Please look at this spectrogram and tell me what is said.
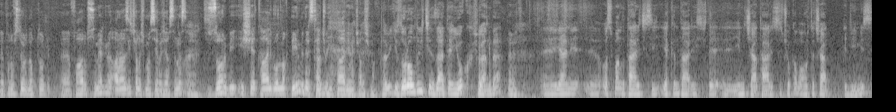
e, Profesör Doktor e, Faruk Sümer gibi arazi çalışması yapacaksınız. Evet. Zor bir işe talip olmak değil midir Selçuklu tarihini çalışmak? Tabii ki zor olduğu için zaten yok şu anda. Evet. Ee, yani e, Osmanlı tarihçisi, yakın tarih, işte e, yeni çağ tarihçisi çok ama orta çağ dediğimiz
